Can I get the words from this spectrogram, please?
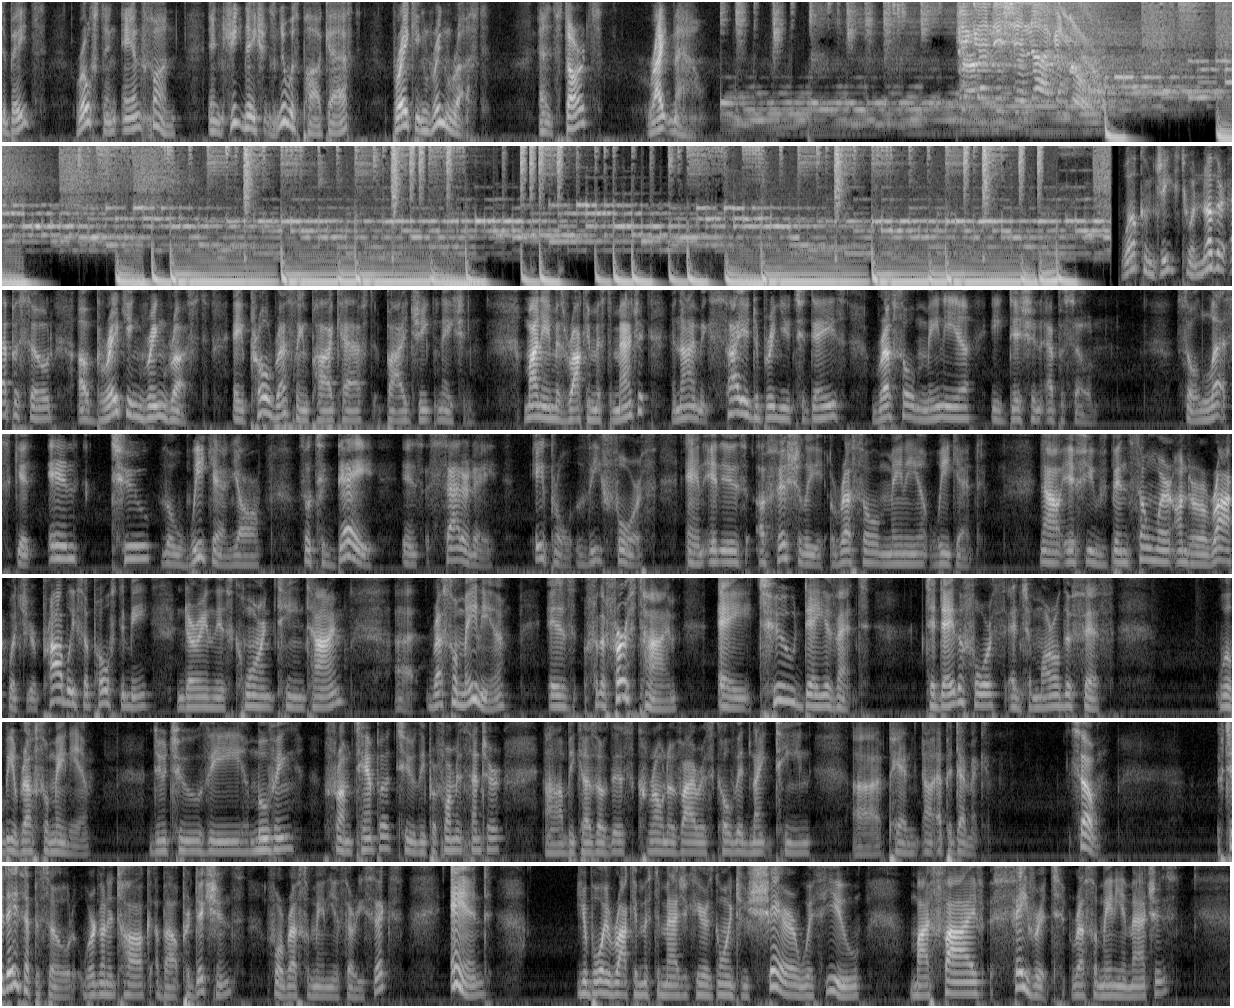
debates, roasting, and fun in Geek Nation's newest podcast, Breaking Ring Rust. And it starts right now. Welcome, Geeks, to another episode of Breaking Ring Rust, a pro wrestling podcast by Geek Nation. My name is Rockin' Mr. Magic, and I'm excited to bring you today's WrestleMania edition episode. So let's get into the weekend, y'all. So today is Saturday, April the 4th, and it is officially WrestleMania weekend. Now, if you've been somewhere under a rock, which you're probably supposed to be during this quarantine time, uh, WrestleMania is for the first time a two day event. Today, the 4th, and tomorrow, the 5th, will be WrestleMania due to the moving from Tampa to the Performance Center uh, because of this coronavirus COVID 19 uh, pan, uh, epidemic. So, today's episode, we're going to talk about predictions for WrestleMania 36, and your boy Rockin' Mr. Magic here is going to share with you my five favorite WrestleMania matches.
